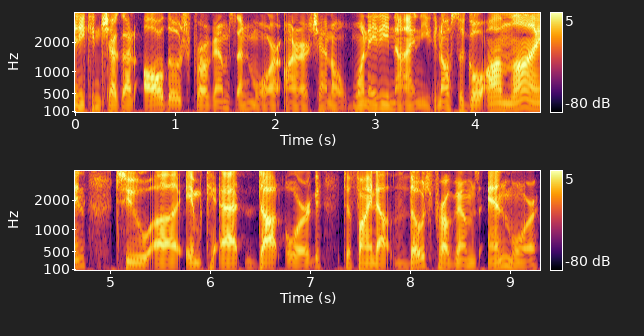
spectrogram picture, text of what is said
And you can check out all those programs and more on our channel 189. You can also go online to uh, mcat.org to find out those programs and more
